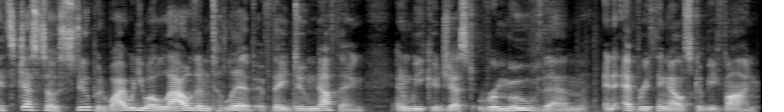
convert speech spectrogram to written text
It's just so stupid. Why would you allow them to live if they do nothing and we could just remove them and everything else could be fine?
